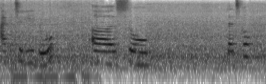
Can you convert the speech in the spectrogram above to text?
actually do. Uh, so let's go.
